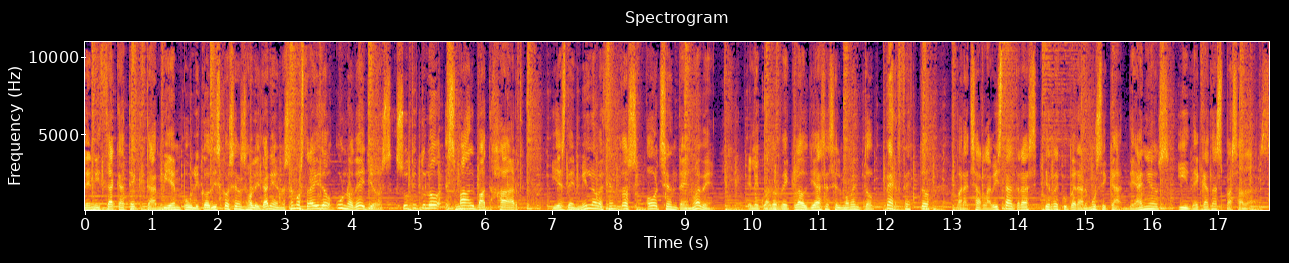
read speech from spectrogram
Lenny Zakatek también publicó discos en solitario y nos hemos traído uno de ellos. Su título Small But Hard y es de 1989. El Ecuador de Cloud Jazz es el momento perfecto para echar la vista atrás y recuperar música de años y décadas pasadas.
